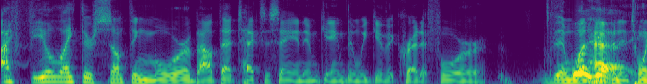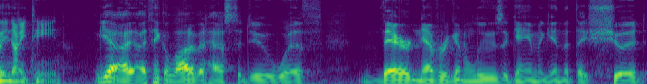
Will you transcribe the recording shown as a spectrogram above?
I feel like there's something more about that Texas A&M game than we give it credit for than what Well, happened in 2019. Yeah, I, I think a lot of it has to do with they're never going to lose a game again that they should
